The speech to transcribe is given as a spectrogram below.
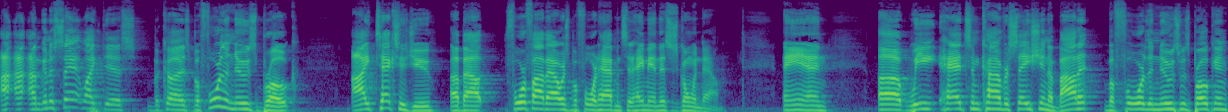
I, I, I'm going to say it like this because before the news broke, I texted you about four or five hours before it happened. Said, "Hey, man, this is going down," and uh, we had some conversation about it before the news was broken.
